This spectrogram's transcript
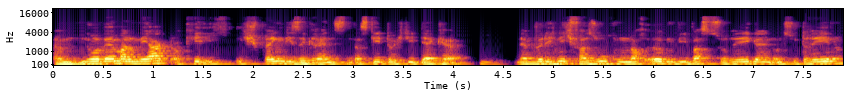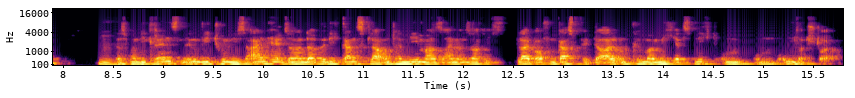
Ähm, nur wenn man merkt, okay, ich, ich spreng diese Grenzen, das geht durch die Decke, hm. dann würde ich nicht versuchen, noch irgendwie was zu regeln und zu drehen, Mhm. dass man die Grenzen irgendwie tunlichst einhält, sondern da würde ich ganz klar Unternehmer sein und sage, ich bleibe auf dem Gaspedal und kümmere mich jetzt nicht um, um Umsatzsteuer.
